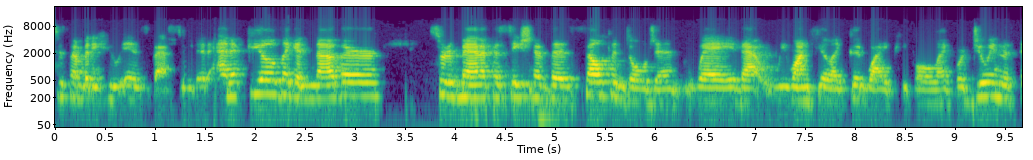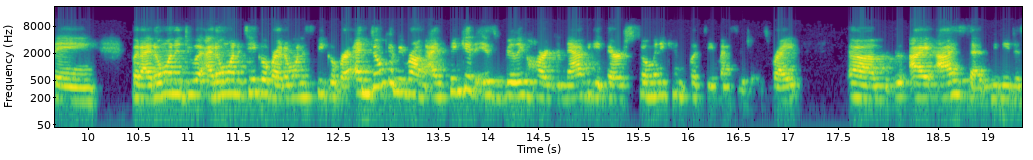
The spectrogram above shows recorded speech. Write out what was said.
to somebody who is best suited. And it feels like another sort of manifestation of the self-indulgent way that we want to feel like good white people like we're doing the thing but i don't want to do it i don't want to take over i don't want to speak over and don't get me wrong i think it is really hard to navigate there are so many conflicting messages right um, I, I said we need to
